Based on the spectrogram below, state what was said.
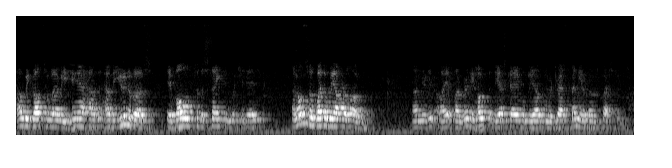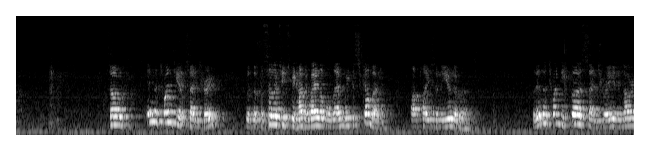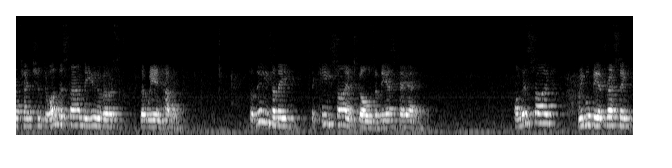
how we got to where we're here, how the, how the universe evolved to the state in which it is, and also whether we are alone. And I, I really hope that the SKA will be able to address many of those questions. So, in the 20th century, with the facilities we had available then, we discovered our place in the universe. But in the 21st century, it is our intention to understand the universe that we inhabit. So these are the, the key science goals of the SKA. On this side, we will be addressing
